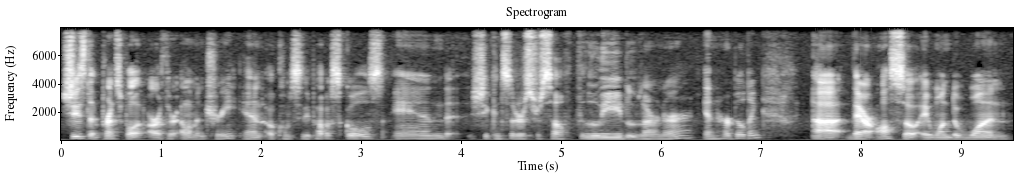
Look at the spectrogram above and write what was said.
She's the principal at Arthur Elementary in Oklahoma City Public Schools, and she considers herself the lead learner in her building. Uh, they are also a one to one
